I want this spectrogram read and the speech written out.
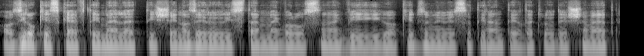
az Irokész Kft. mellett is én azért őriztem meg valószínűleg végig a képzőművészet iránt érdeklődésemet,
